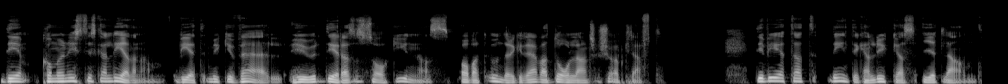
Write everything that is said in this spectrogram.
De kommunistiska ledarna vet mycket väl hur deras sak gynnas av att undergräva dollarns köpkraft. De vet att det inte kan lyckas i ett land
